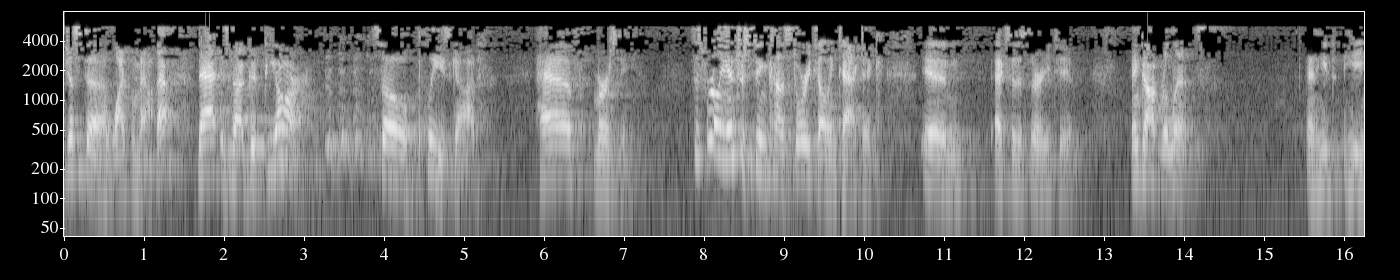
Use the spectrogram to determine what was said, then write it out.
just to wipe them out, that, that is not good PR. So please, God, have mercy. It's this really interesting kind of storytelling tactic in Exodus 32. And God relents. And He, he,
